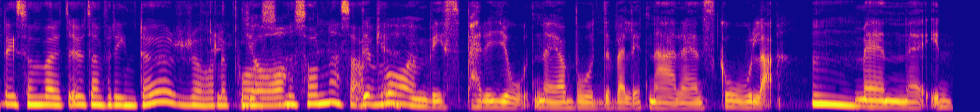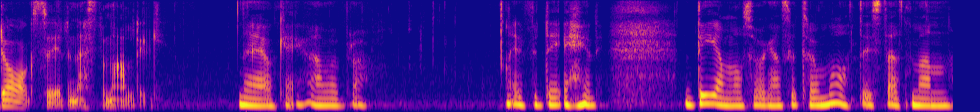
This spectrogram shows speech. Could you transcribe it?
liksom varit utanför din dörr och håller på ja, med sådana saker? det var en viss period när jag bodde väldigt nära en skola. Mm. Men eh, idag så är det nästan aldrig. Nej, okej. Okay. Ja, vad bra. För det, det måste vara ganska traumatiskt att man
